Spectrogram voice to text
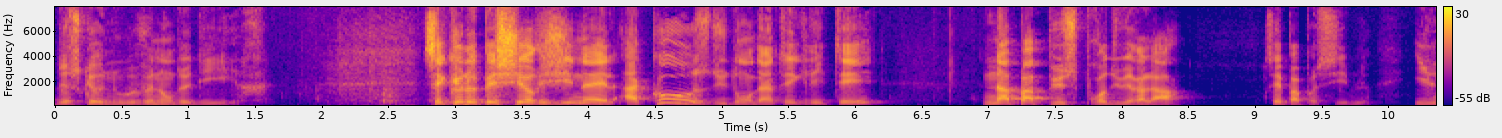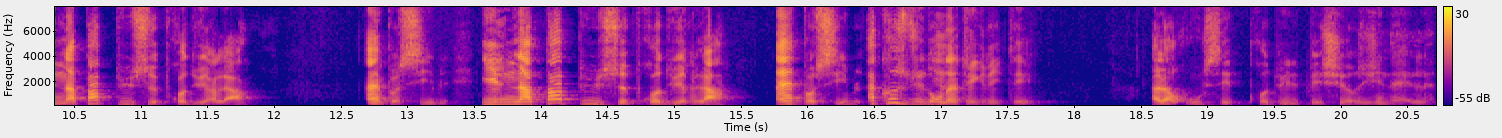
de ce que nous venons de dire, c'est que le péché originel, à cause du don d'intégrité, n'a pas pu se produire là, c'est pas possible. Il n'a pas pu se produire là, impossible. Il n'a pas pu se produire là, impossible, à cause du don d'intégrité. Alors où s'est produit le péché originel?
